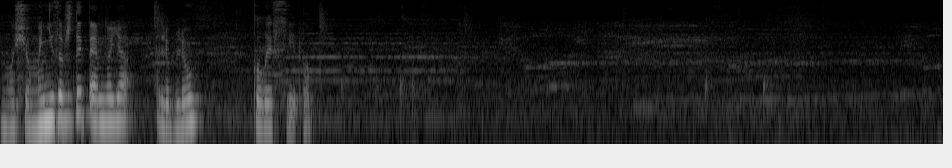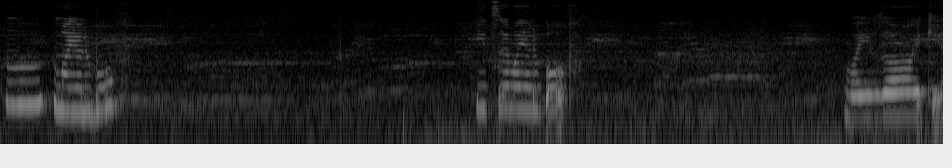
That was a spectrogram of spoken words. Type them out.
Тому що мені завжди темно, я люблю, коли світло. І це моя любов. Мої зайки.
